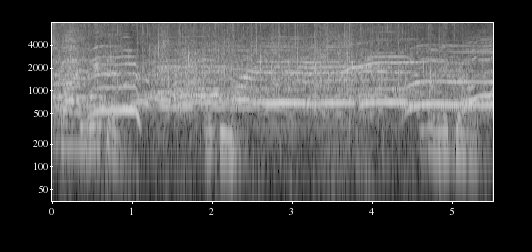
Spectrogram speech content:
much, guys. Thank you. Lovely crowd.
